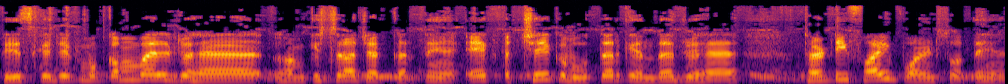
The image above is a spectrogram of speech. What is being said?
फिर इसके जो एक मुकम्मल जो है, हम किस तरह चेक करते हैं? एक अच्छे कबूतर के अंदर जो है थर्टी फाइव पॉइंट्स होते हैं।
